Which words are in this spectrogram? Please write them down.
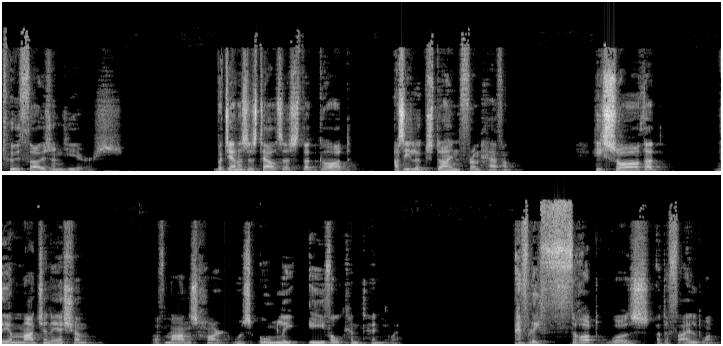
2,000 years. But Genesis tells us that God, as he looks down from heaven, he saw that the imagination of man's heart was only evil continually. Every thought was a defiled one.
